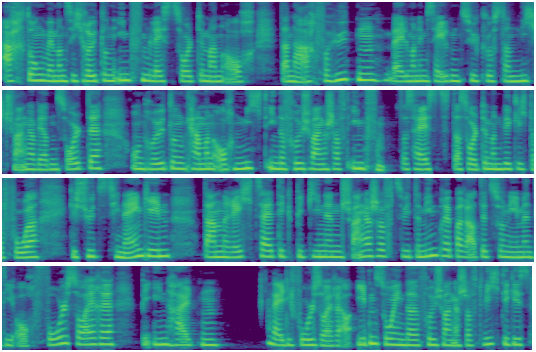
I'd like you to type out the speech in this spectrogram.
Achtung, wenn man sich Röteln impfen lässt, sollte man auch danach verhüten, weil man im selben Zyklus dann nicht schwanger werden sollte. Und Röteln kann man auch nicht in der Frühschwangerschaft impfen. Das heißt, da sollte man wirklich davor geschützt hineingehen. Dann rechtzeitig beginnen, Schwangerschaftsvitaminpräparate zu nehmen, die auch Folsäure beinhalten weil die Folsäure ebenso in der Frühschwangerschaft wichtig ist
